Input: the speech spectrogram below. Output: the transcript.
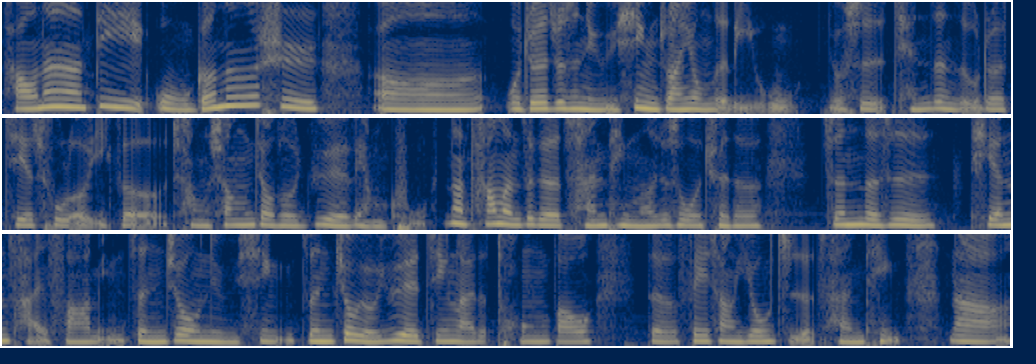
好，那第五个呢是，嗯，我觉得就是女性专用的礼物，就是前阵子我就接触了一个厂商叫做月亮裤，那他们这个产品呢，就是我觉得真的是。天才发明，拯救女性，拯救有月经来的同胞的非常优质的产品。那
